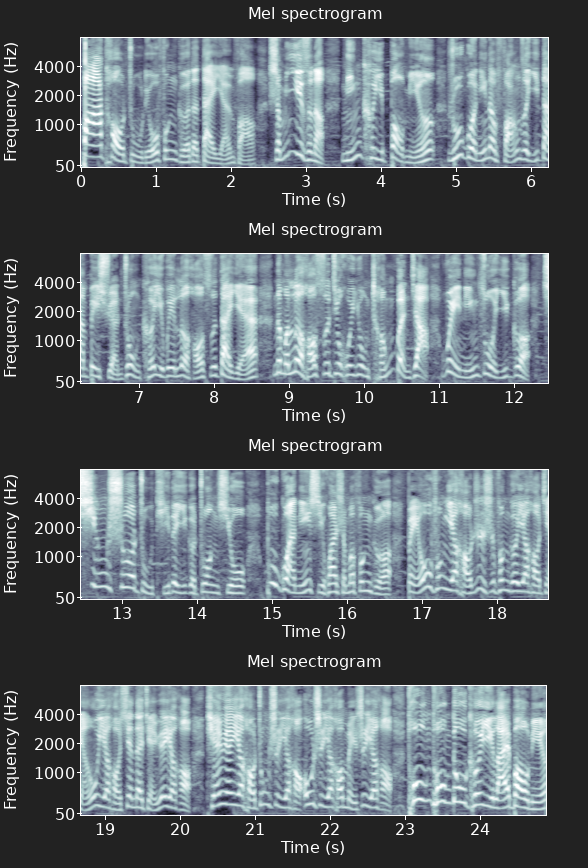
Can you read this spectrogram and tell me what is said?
八套主流风格的代言房，什么意思呢？您可以报名，如果您的房子一旦被选中，可以为乐豪斯代言，那么乐豪斯就会用成本价为您做一个轻奢主题的一个装修。不管您喜欢什么风格，北欧风也好，日式风格也好，简欧也好，现代简约也好，田园也好，中式也好，欧式也好，美式也好，通通都可以来报名。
